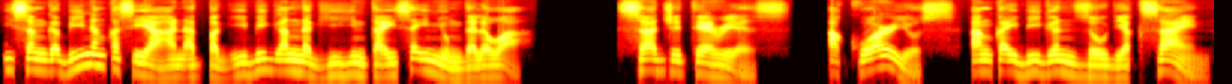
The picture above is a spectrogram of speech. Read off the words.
isang gabi ng kasiyahan at pag-ibig ang naghihintay sa inyong dalawa. Sagittarius. Aquarius, ang kaibigan zodiac sign.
